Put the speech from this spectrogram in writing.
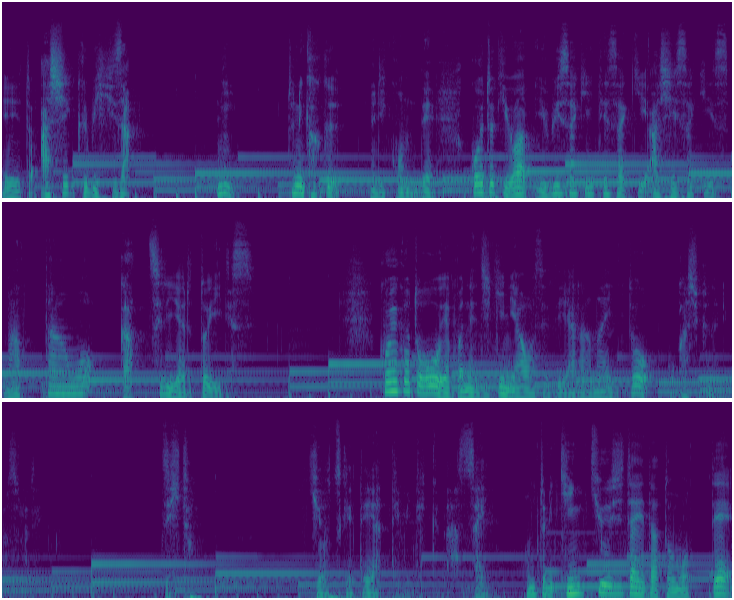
えーと、足首膝。にとにかく塗り込んでこういう時は指先手先足先末端をがっつりやるといいです。こういうことをやっぱね時期に合わせてやらないとおかしくなりますので是非と気をつけてやってみてください。本当に緊急事態だと思って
